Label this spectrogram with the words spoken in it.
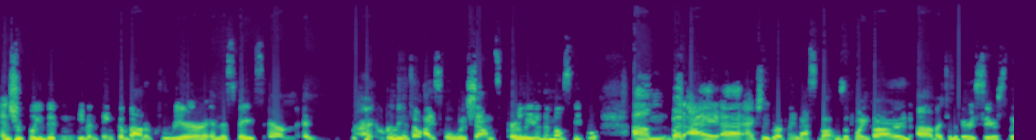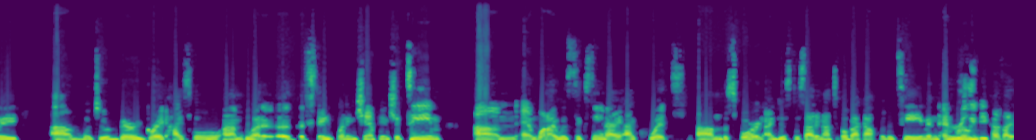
and truthfully didn't even think about a career in this space um, really until high school, which sounds earlier than most people. Um, but I uh, actually grew up playing basketball. I was a point guard. Um, I took it very seriously. Um, went to a very great high school um, who had a, a, state winning championship team. Um, and when I was 16, I, I quit um, the sport. I just decided not to go back out for the team. And, and really because I,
